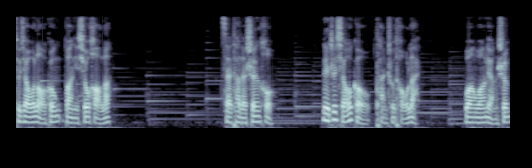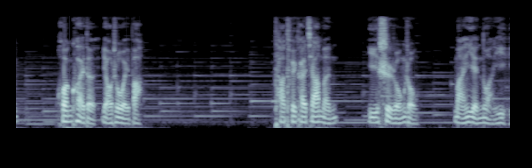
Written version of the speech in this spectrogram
就叫我老公帮你修好了。”在他的身后，那只小狗探出头来。汪汪两声，欢快地摇着尾巴。他推开家门，一世融融，满眼暖意。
